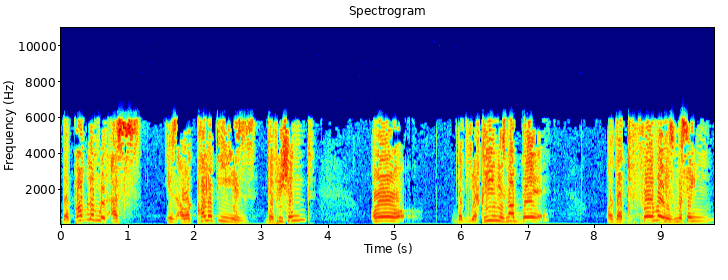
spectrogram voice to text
The problem with us is our quality is deficient or that yaqeen is not there or that fervor is missing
